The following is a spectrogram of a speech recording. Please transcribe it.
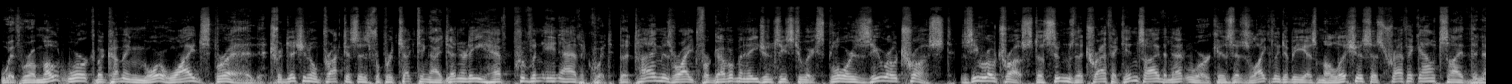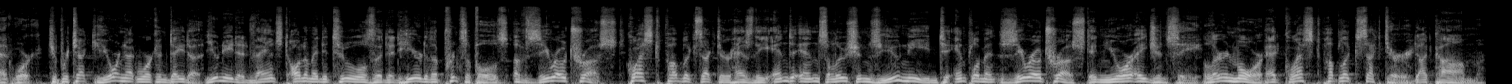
With remote work becoming more widespread, traditional practices for protecting identity have proven inadequate. The time is right for government agencies to explore zero trust. Zero trust assumes that traffic inside the network is as likely to be as malicious as traffic outside the network. To protect your network and data, you need advanced automated tools that adhere to the principles of zero trust. Quest Public Sector has the end to end solutions you need to implement zero trust in your agency. Learn more at questpublicsector.com.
